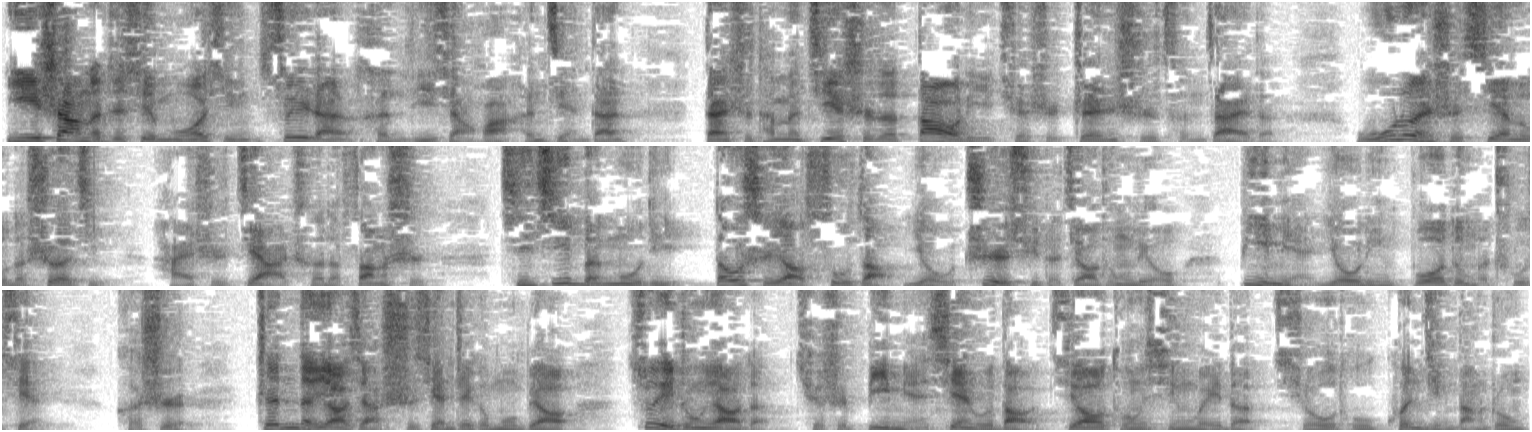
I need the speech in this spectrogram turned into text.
以上的这些模型虽然很理想化、很简单。但是他们揭示的道理却是真实存在的。无论是线路的设计，还是驾车的方式，其基本目的都是要塑造有秩序的交通流，避免幽灵波动的出现。可是，真的要想实现这个目标，最重要的却是避免陷入到交通行为的囚徒困境当中。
